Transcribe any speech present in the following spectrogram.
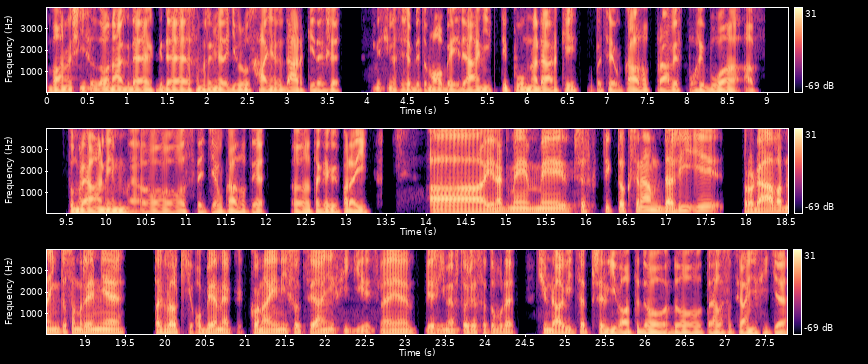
vánoční sezóna, kde, kde samozřejmě lidi budou schánět dárky, takže myslíme si, že by to mohlo být ideální typům na dárky, vůbec je ukázat právě v pohybu a, a v tom reálném uh, světě, ukázat je uh, tak, jak vypadají. A jinak my, my přes TikTok se nám daří i prodávat. Není to samozřejmě tak velký objem, jak jako na jiných sociálních sítích, nicméně věříme v to, že se to bude čím dál více přelívat do, do téhle sociální sítě.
